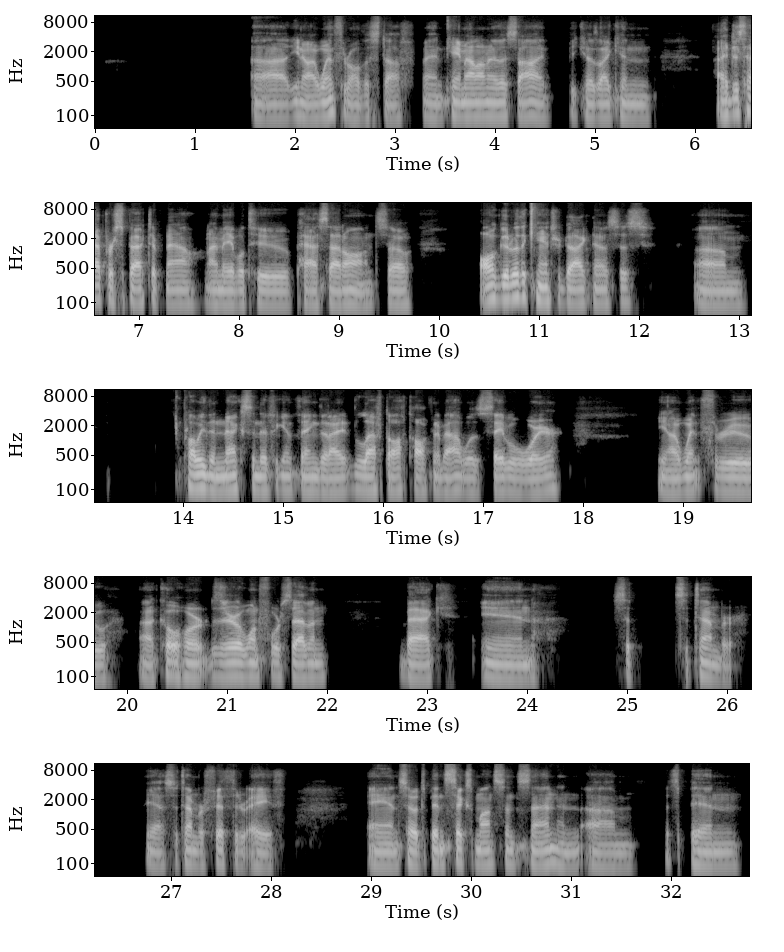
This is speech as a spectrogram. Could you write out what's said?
uh, you know, I went through all this stuff and came out on the other side because I can, I just have perspective now and I'm able to pass that on. So, all good with a cancer diagnosis. Um, probably the next significant thing that I left off talking about was a Warrior. You know, I went through uh, cohort 0147 back in se- September. Yeah, September 5th through 8th and so it's been six months since then and um, it's been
